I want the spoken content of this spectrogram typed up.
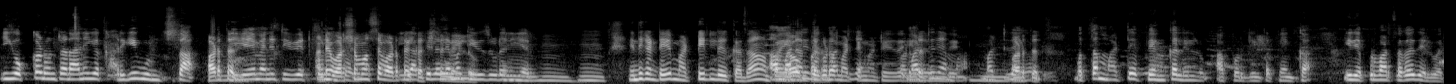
ఇక ఒక్కడు ఉంటాడని ఇక కడిగి ఉంచుతా. పడతది. ఇక ఏమైనా టీవీ అంటే వర్షం వస్తే పడతాయి పిల్లలేమో టీవీ చూడనియరు ఉమ్. ఎందుకంటే మట్టి ఇల్లు కదా కూడా మట్టి మట్టి మట్టి మొత్తం మట్టే పెంకలు ఇల్లు అప్పుడు ఇంత పెంక. ఇది ఎప్పుడు పడుతుందో తెలియదు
